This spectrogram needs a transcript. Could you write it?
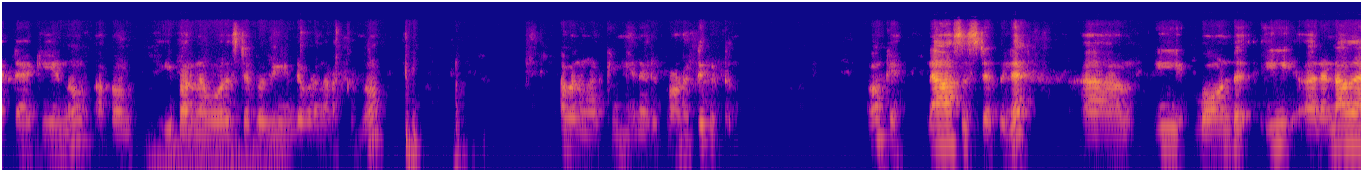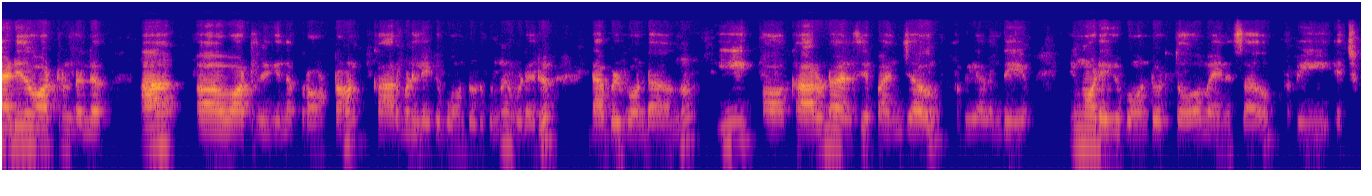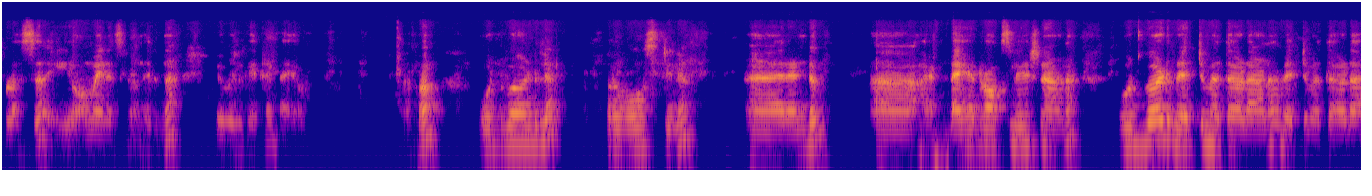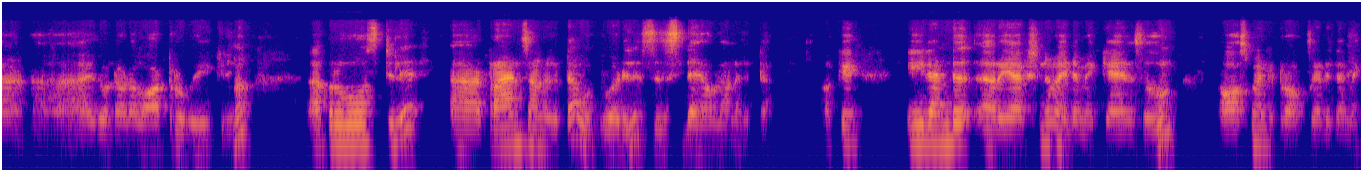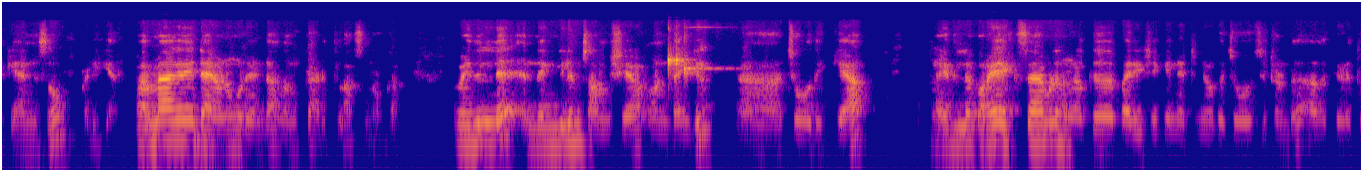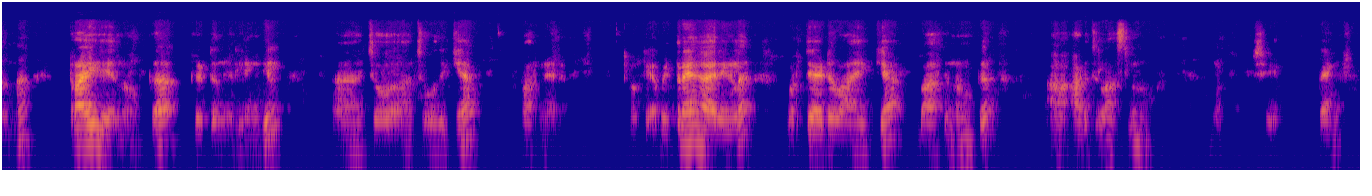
അറ്റാക്ക് ചെയ്യുന്നു. അപ്പം ഈ പറഞ്ഞ പോലെ സ്റ്റെപ്പ് വീണ്ടും ഇവിടെ നടക്കുന്നു. അപ്പൊ നിങ്ങൾക്ക് ഇങ്ങനെ ഒരു പ്രോഡക്റ്റ് കിട്ടുന്നു. ഓക്കെ ലാസ്റ്റ് സ്റ്റെപ്പിൽ ഈ ബോണ്ട് ഈ രണ്ടാമത് ആഡ് ചെയ്ത വാട്ടർ ഉണ്ടല്ലോ. ആ വാട്ടർ ഇരിക്കുന്ന പ്രോട്ടോൺ കാർബണിലേക്ക് ബോണ്ട് കൊടുക്കുന്നു. ഇവിടെ ഒരു ഡബിൾ ബോണ്ട് ആകുന്നു ഈ കാർബൺ ബാലൻസ് ചെയ്യുമ്പോൾ അഞ്ചാവും. അപ്പൊ ഇയാൾ എന്ത് ചെയ്യും? ഇങ്ങോട്ടേക്ക് ബോണ്ട് കൊടുത്ത് ഓ മൈനസ് ആവും. അപ്പൊ ഈ എച്ച് പ്ലസ് ഈ ഓ മൈനസിൽ വന്നിരുന്ന് you will get a diol അപ്പം വുഡ് വേൾഡിലും റിവോസ്റ്റിലും രണ്ടും ഡൈഹൈഡ്രോക്സിലേഷൻ ആണ്. വുഡ് വേൾഡ് വെറ്റ് മെത്തേഡാണ് വെറ്റ് മെത്തേഡ് ആയതുകൊണ്ട് അവിടെ വാട്ടർ ഉപയോഗിക്കുന്നു. പ്രിവോസ്റ്റിൽ ട്രാൻസ് ആണ് കിട്ടുക. വുഡ് വേൾഡിൽ സിസ് ഡയോൾ ആണ് കിട്ടുക. ഓക്കെ ഈ രണ്ട് റിയാക്ഷനും അതിന്റെ മെക്കാനിസവും ഓസ്മോൻ ടെട്രോക്സൈഡിന്റെ മെക്കാനിസവും പഠിക്കാം. പെർമാഗ്നേറ്റ് അയോണും കൂടെ ഉണ്ട്. അത് നമുക്ക് അടുത്ത ക്ലാസ് നോക്കാം. അപ്പൊ ഇതിൽ എന്തെങ്കിലും സംശയം ഉണ്ടെങ്കിൽ ചോദിക്കുക. ഇതിൽ കുറെ എക്സാമ്പിൾ നിങ്ങൾക്ക് പരീക്ഷയ്ക്ക് നെറ്റിനും ഒക്കെ ചോദിച്ചിട്ടുണ്ട്. അതൊക്കെ എടുത്തൊന്ന് ട്രൈ ചെയ്ത് നോക്കുക. കിട്ടുന്നില്ലെങ്കിൽ ചോദിക്കാം പറഞ്ഞുതരാം. ഓക്കെ അപ്പൊ ഇത്രയും കാര്യങ്ങൾ വൃത്തിയായിട്ട് വായിക്കുക. ബാക്കി നമുക്ക് അടുത്ത ക്ലാസ്സിൽ നോക്കാം. ശരി. Thank you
